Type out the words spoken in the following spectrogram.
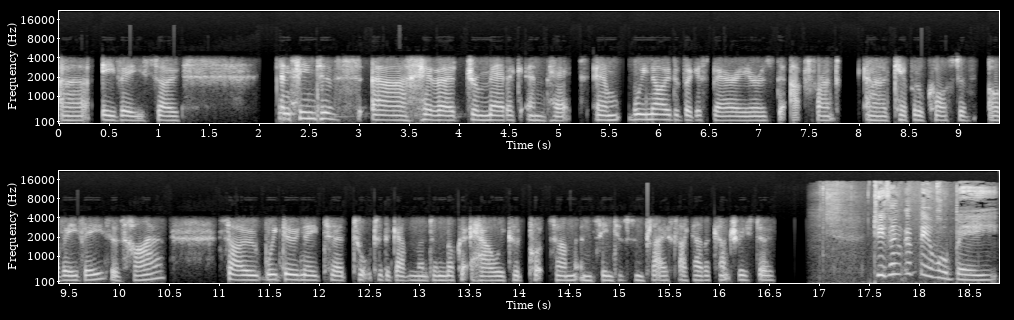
uh, EVs. So incentives uh, have a dramatic impact, and we know the biggest barrier is the upfront uh, capital cost of, of EVs is higher. So we do need to talk to the government and look at how we could put some incentives in place like other countries do. Do you think that there will be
